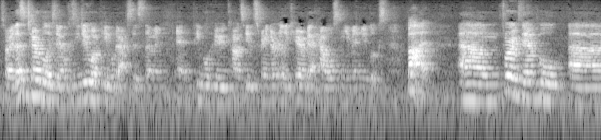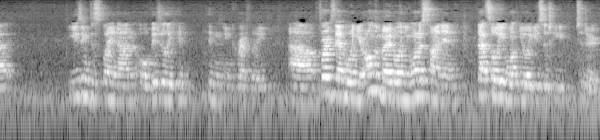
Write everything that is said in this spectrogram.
sorry, that's a terrible example because you do want people to access them and, and people who can't see the screen don't really care about how awesome your menu looks. But um, for example, uh, using display none or visually hidden, hidden incorrectly. Uh, for example, when you're on the modal and you want to sign in, that's all you want your user to, to do.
